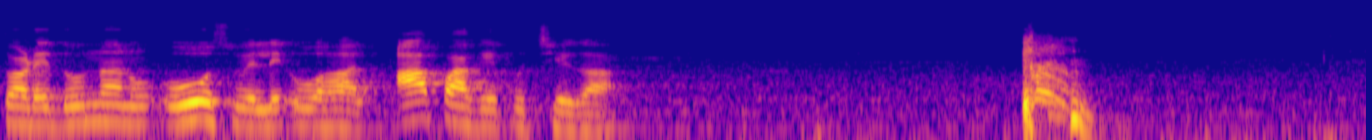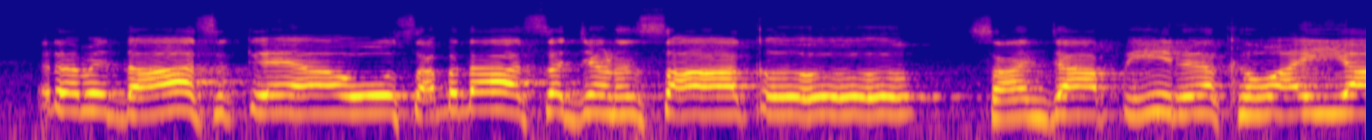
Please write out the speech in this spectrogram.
ਤੁਹਾਡੇ ਦੋਨਾਂ ਨੂੰ ਉਸ ਵੇਲੇ ਉਹ ਹਾਲ ਆਪ ਆ ਕੇ ਪੁੱਛੇਗਾ। ਰਵਿਦਾਸ ਕਿਆ ਉਹ ਸਭ ਦਾ ਸੱਜਣ ਸਾਕ। ਸਾਂਝਾ ਪੀਰ ਰਖਵਾਈਆ।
